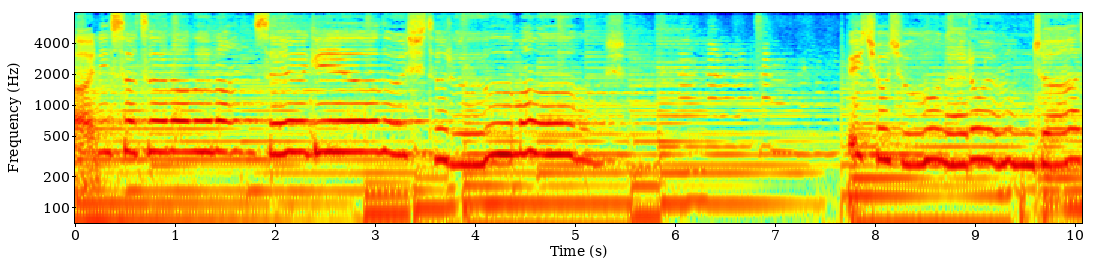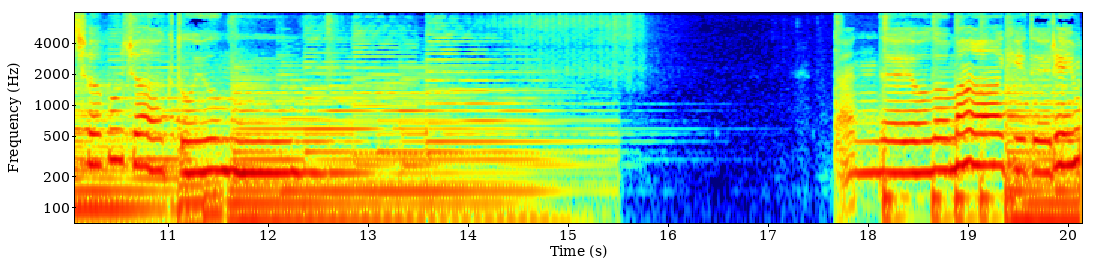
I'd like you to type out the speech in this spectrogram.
Hani satın alınan sevgiye alıştırılmış? Bir çocuğun her oyuncağı çabucak doyumu giderim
